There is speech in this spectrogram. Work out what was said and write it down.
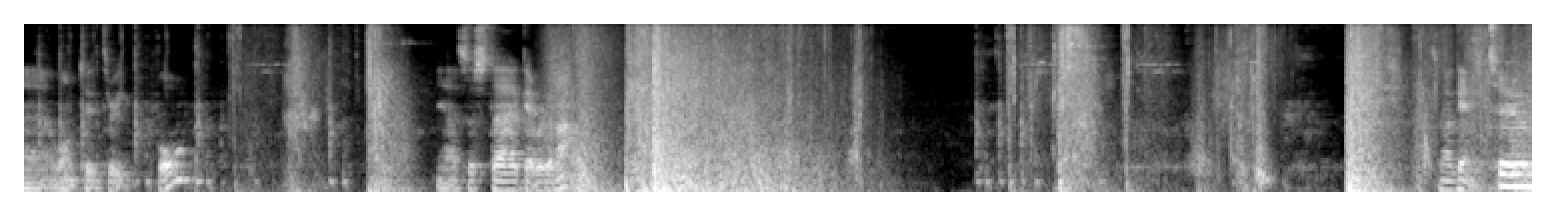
Uh, one, two, three, four. Yeah, let's just uh, get rid of that. So I'll get two.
